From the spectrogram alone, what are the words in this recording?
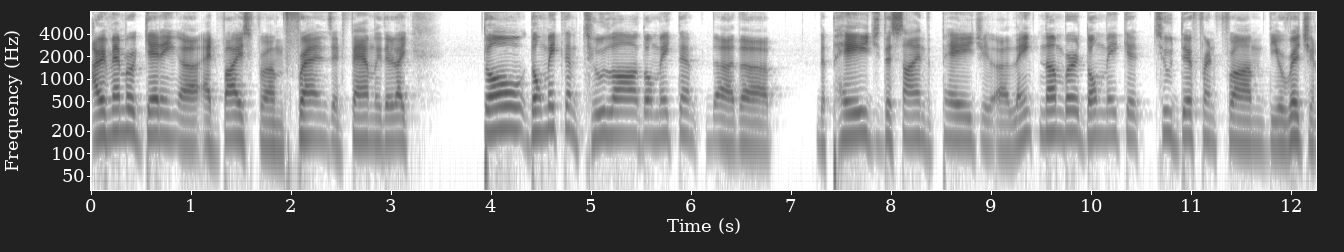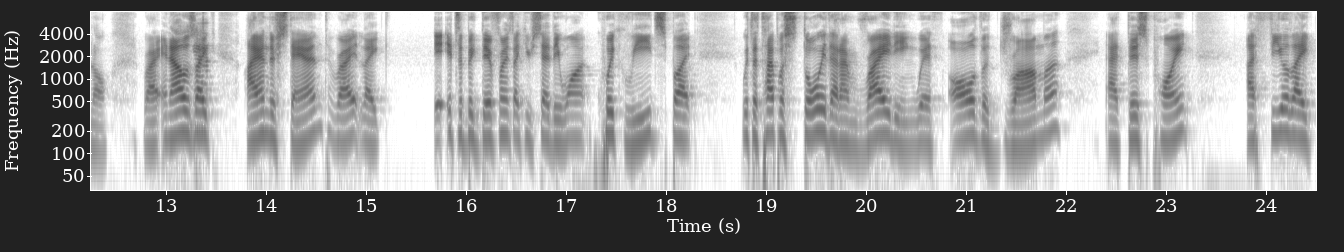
I remember getting uh, advice from friends and family. They're like, "Don't don't make them too long. Don't make them the the the page design, the page uh, length number. Don't make it too different from the original, right?" And I was Yeah. like, "I understand, right? Like, it, it's a big difference. Like you said, they want quick reads, but with the type of story that I'm writing, with all the drama at this point, I feel like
